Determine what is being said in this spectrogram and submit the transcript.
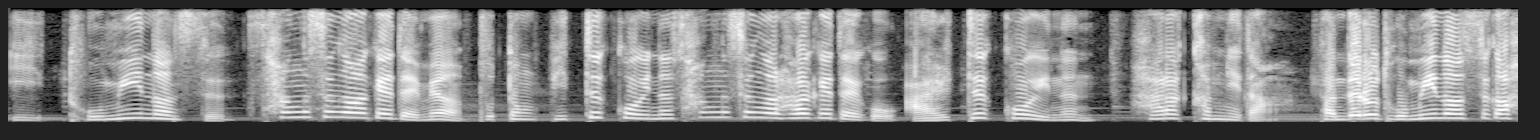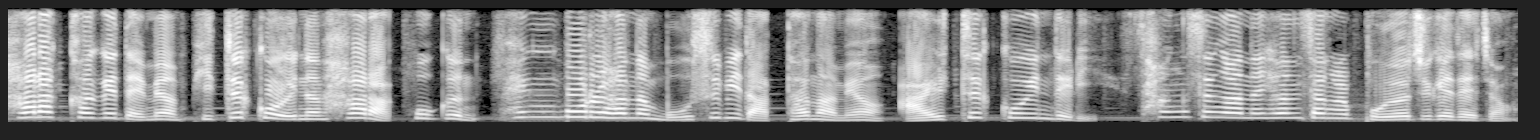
이 도미넌스 상승하게 되면 보통 비트코인은 상승을 하게 되고 알트코인은 하락합니다. 반대로 도미넌스가 하락하게 되면 비트코인은 하락 혹은 횡보를 하는 모습이 나타나며 알트코인들이 상승하는 현상을 보여주게 되죠.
